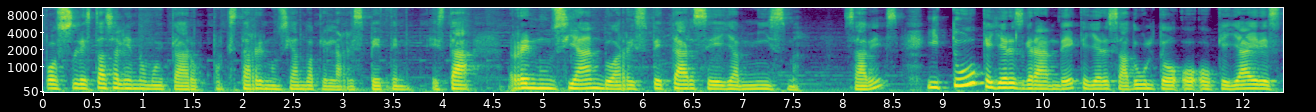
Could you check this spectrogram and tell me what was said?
pues le está saliendo muy caro porque está renunciando a que la respeten, está renunciando a respetarse ella misma, ¿sabes? Y tú que ya eres grande, que ya eres adulto o, que ya eres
